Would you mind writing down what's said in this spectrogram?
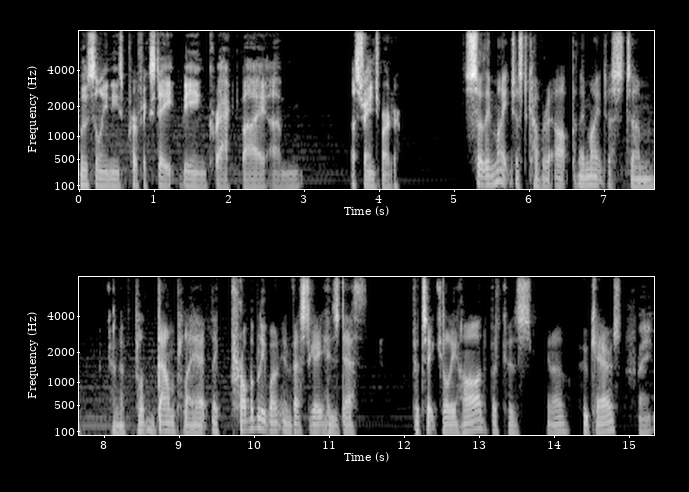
Mussolini's perfect state being cracked by um, a strange murder. So they might just cover it up. They might just um, kind of pl- downplay it. They probably won't investigate his death particularly hard because you know who cares. Right.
